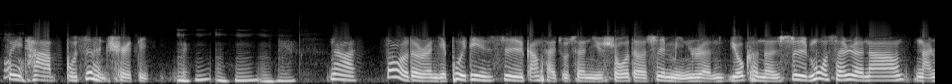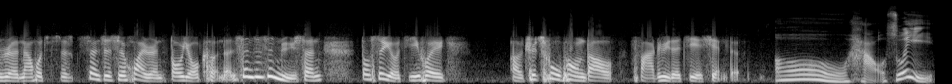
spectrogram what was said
所以他不是很确定。嗯哼，嗯哼，嗯哼。那骚扰的人也不一定是刚才主持人你说的是名人，有可能是陌生人啊、男人啊，或者是甚至是坏人都有可能，甚至是女生都是有机会。呃，去触碰到法律的界限的哦，好，所以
